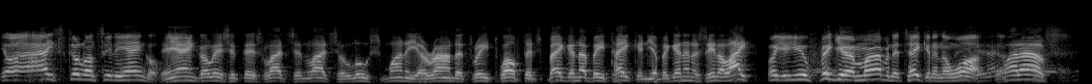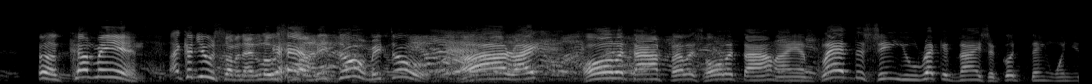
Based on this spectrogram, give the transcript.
You know, I still don't see the angle. The angle is that there's lots and lots of loose money around the 312th that's begging to be taken. You're beginning to see the light? Well, you, you figure Marvin to take it in a walk. huh? What else? Uh, cut me in. I could use some of that loose Yeah, money. me too, me too. All right. Hold it down, fellas. Hold it down. I am glad to see you recognize a good thing when you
